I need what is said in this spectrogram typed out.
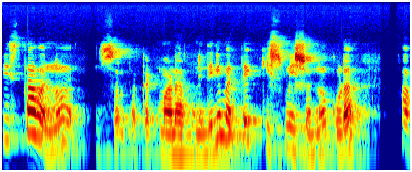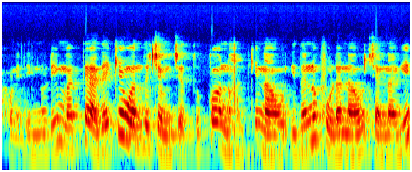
ಪಿಸ್ತಾವನ್ನು ಸ್ವಲ್ಪ ಕಟ್ ಮಾಡಿ ಹಾಕ್ಕೊಂಡಿದ್ದೀನಿ ಮತ್ತು ಕಿಶ್ಮಿಶನ್ನು ಕೂಡ ಹಾಕ್ಕೊಂಡಿದ್ದೀನಿ ನೋಡಿ. ಮತ್ತು ಅದಕ್ಕೆ ಒಂದು ಚಮಚ ತುಪ್ಪವನ್ನು ಹಾಕಿ ನಾವು ಇದನ್ನು ಕೂಡ ನಾವು ಚೆನ್ನಾಗಿ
